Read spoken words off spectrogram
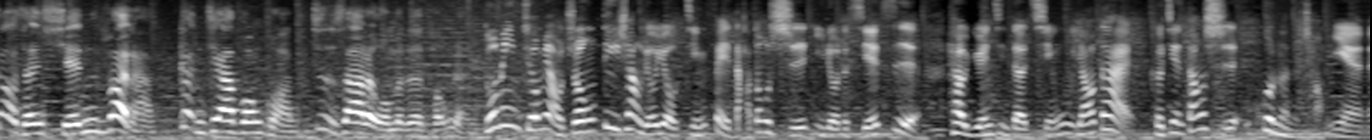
造成嫌犯啊更加疯狂，自杀了我们的同仁。夺命九秒钟，地上留有警匪打斗时遗留的鞋子，还有远景的勤务腰带，可见当时混乱的场面。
